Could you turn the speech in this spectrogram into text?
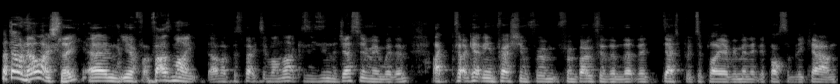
I don't know actually. Um, yeah, Faz might have a perspective on that because he's in the dressing room with him. I, I, get the impression from from both of them that they're desperate to play every minute they possibly can.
